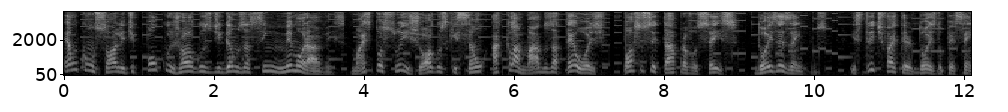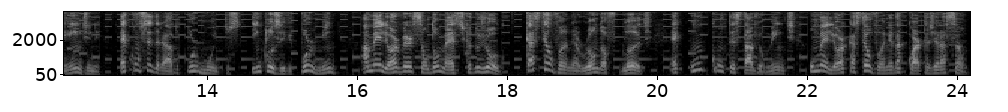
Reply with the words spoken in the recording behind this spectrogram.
É um console de poucos jogos, digamos assim, memoráveis, mas possui jogos que são aclamados até hoje. Posso citar para vocês dois exemplos. Street Fighter 2 do PC Engine é considerado por muitos, inclusive por mim, a melhor versão doméstica do jogo. Castlevania Round of Blood é incontestavelmente o melhor Castlevania da quarta geração.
